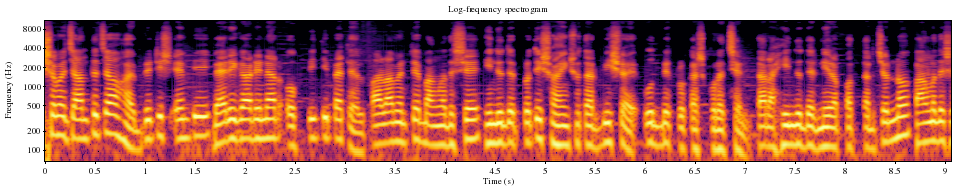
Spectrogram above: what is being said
এ সময় জানতে চাওয়া হয়, ব্রিটিশ এমপি ব্যারি গার্ডিনার ও প্রীতি প্যাটেল পার্লামেন্টে বাংলাদেশে হিন্দুদের প্রতি সহিংসতার বিষয়ে উদ্বেগ প্রকাশ করেছেন। তারা হিন্দুদের নিরাপত্তার জন্য বাংলাদেশ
